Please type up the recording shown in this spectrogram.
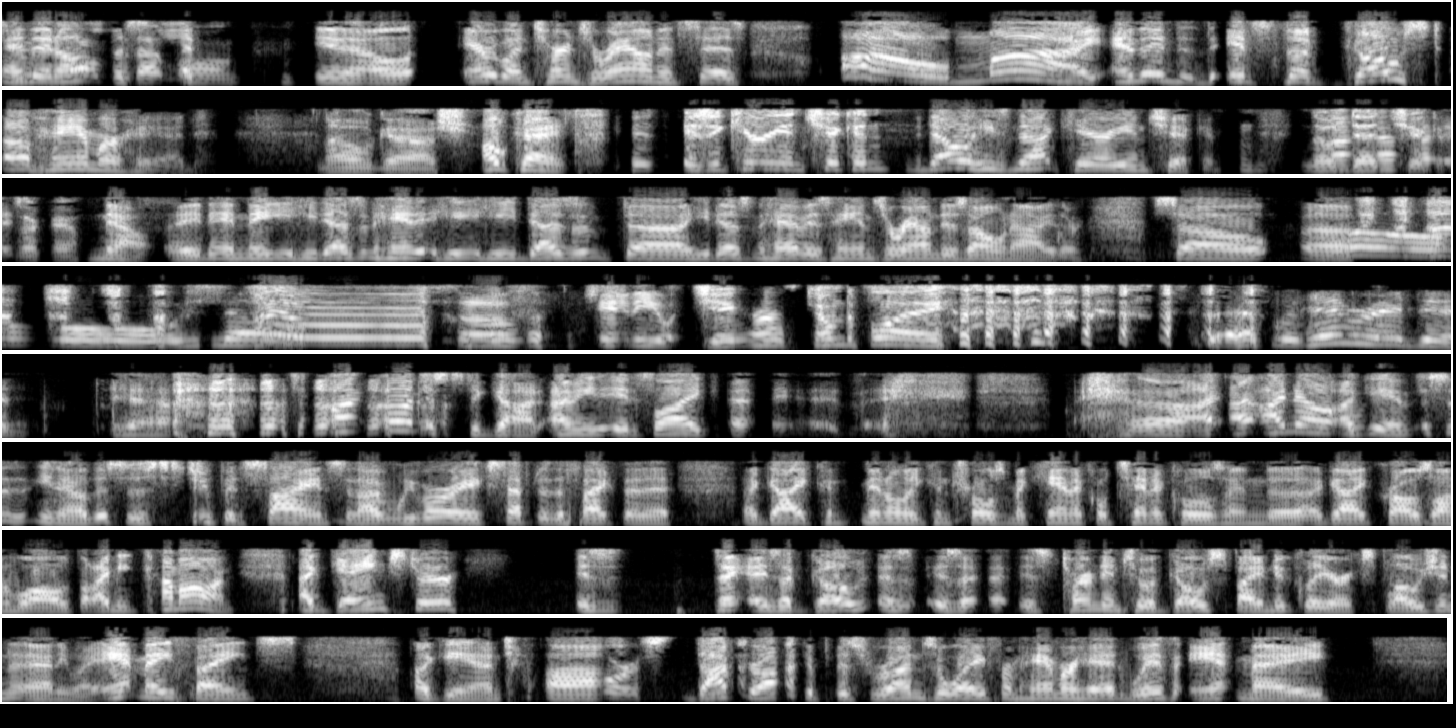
And then all of a sudden, you know, everyone turns around and says, "Oh my!" And then it's the ghost of Hammerhead. Oh gosh. Okay, Is, is he carrying chicken? no, he's not carrying chicken. No dead uh, chickens. Okay. No, and, and he, he doesn't hand it, he he doesn't uh, he doesn't have his hands around his own either. So uh, Oh no! Hi-oh. so anyway, JR's come to play. That's what Hammerhead did. Yeah. I, honest to God, I mean, it's like. Uh, uh, I, I know. Again, this is you know this is stupid science, and I, we've already accepted the fact that a, a guy con- mentally controls mechanical tentacles and uh, a guy crawls on walls. But I mean, come on, a gangster is is a ghost is is, a, is turned into a ghost by a nuclear explosion. Anyway, Aunt May faints again. Uh, of course. Doctor Octopus runs away from Hammerhead with Aunt May,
